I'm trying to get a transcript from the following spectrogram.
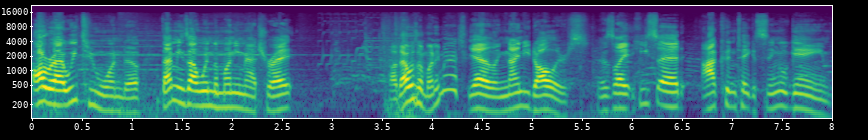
All right, we 2-1 though. That means I win the money match, right? Oh, that was a money match? Yeah, like ninety dollars. It was like he said I couldn't take a single game,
